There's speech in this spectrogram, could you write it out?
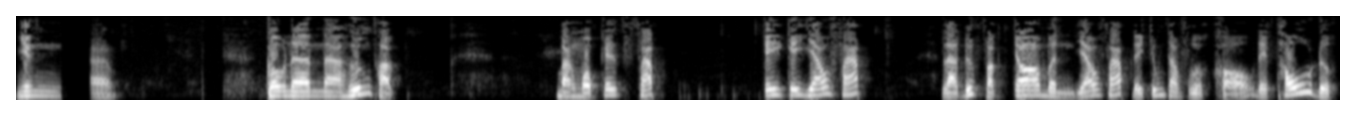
Nhưng à, cô nên à, hướng Phật bằng một cái pháp cái cái giáo pháp là Đức Phật cho mình giáo pháp để chúng ta vượt khổ, để thấu được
